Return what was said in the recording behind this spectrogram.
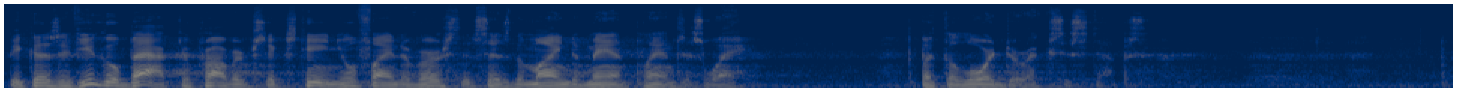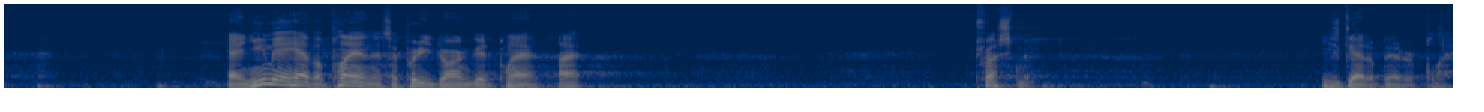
Because if you go back to Proverbs 16, you'll find a verse that says, The mind of man plans his way, but the Lord directs his steps. And you may have a plan that's a pretty darn good plan. I, trust me, he's got a better plan.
